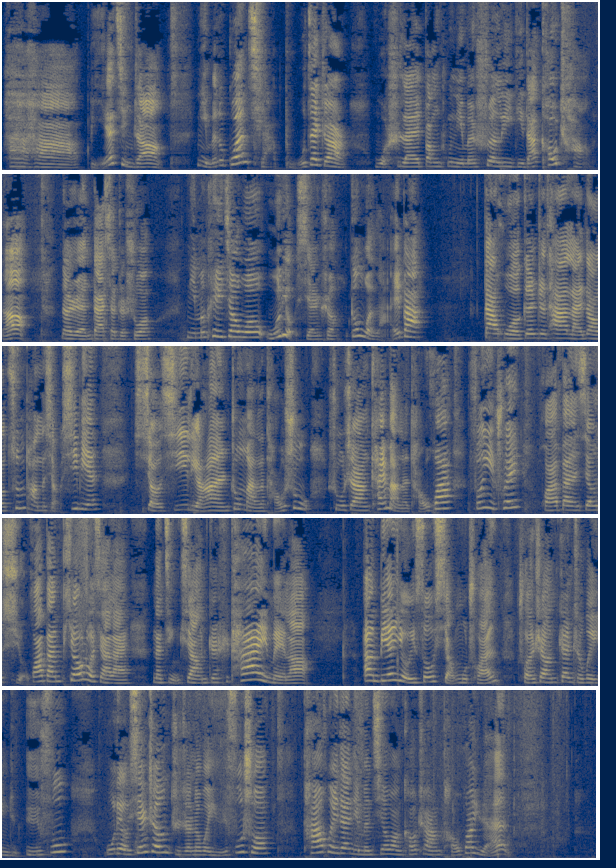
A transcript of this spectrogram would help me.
哈哈哈！别紧张，你们的关卡不在这儿，我是来帮助你们顺利抵达考场的。那人大笑着说：“你们可以叫我五柳先生，跟我来吧。”大伙跟着他来到村旁的小溪边，小溪两岸种满了桃树，树上开满了桃花。风一吹，花瓣像雪花般飘落下来，那景象真是太美了。岸边有一艘小木船，船上站着位渔渔夫。五柳先生指着那位渔夫说：“他会带你们前往考场桃花源。”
